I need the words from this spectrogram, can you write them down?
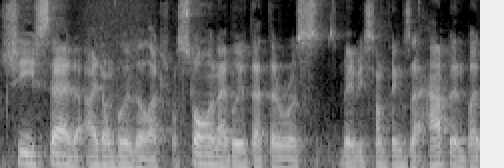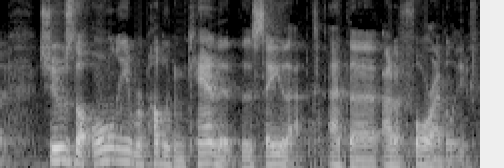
she said, "I don't believe the election was stolen. I believe that there was maybe some things that happened, but she was the only Republican candidate to say that at the out of four, I believe."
